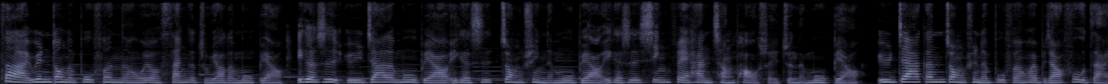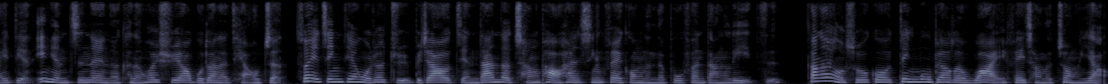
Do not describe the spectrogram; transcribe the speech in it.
再来运动的部分呢，我有三个主要的目标，一个是瑜伽的目标，一个是重训的目标，一个是心肺和长跑水准的目标。瑜伽跟重训的部分会比较复杂一点，一年之内呢可能会需要不断的调整，所以今天我就举比较简单的长跑和心肺功能的部分当例子。刚刚有说过，定目标的 why 非常的重要，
